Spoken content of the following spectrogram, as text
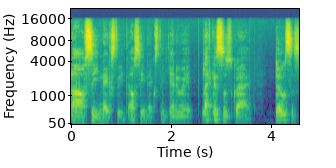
I'll see you next week. I'll see you next week anyway. Like and subscribe. Doses.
